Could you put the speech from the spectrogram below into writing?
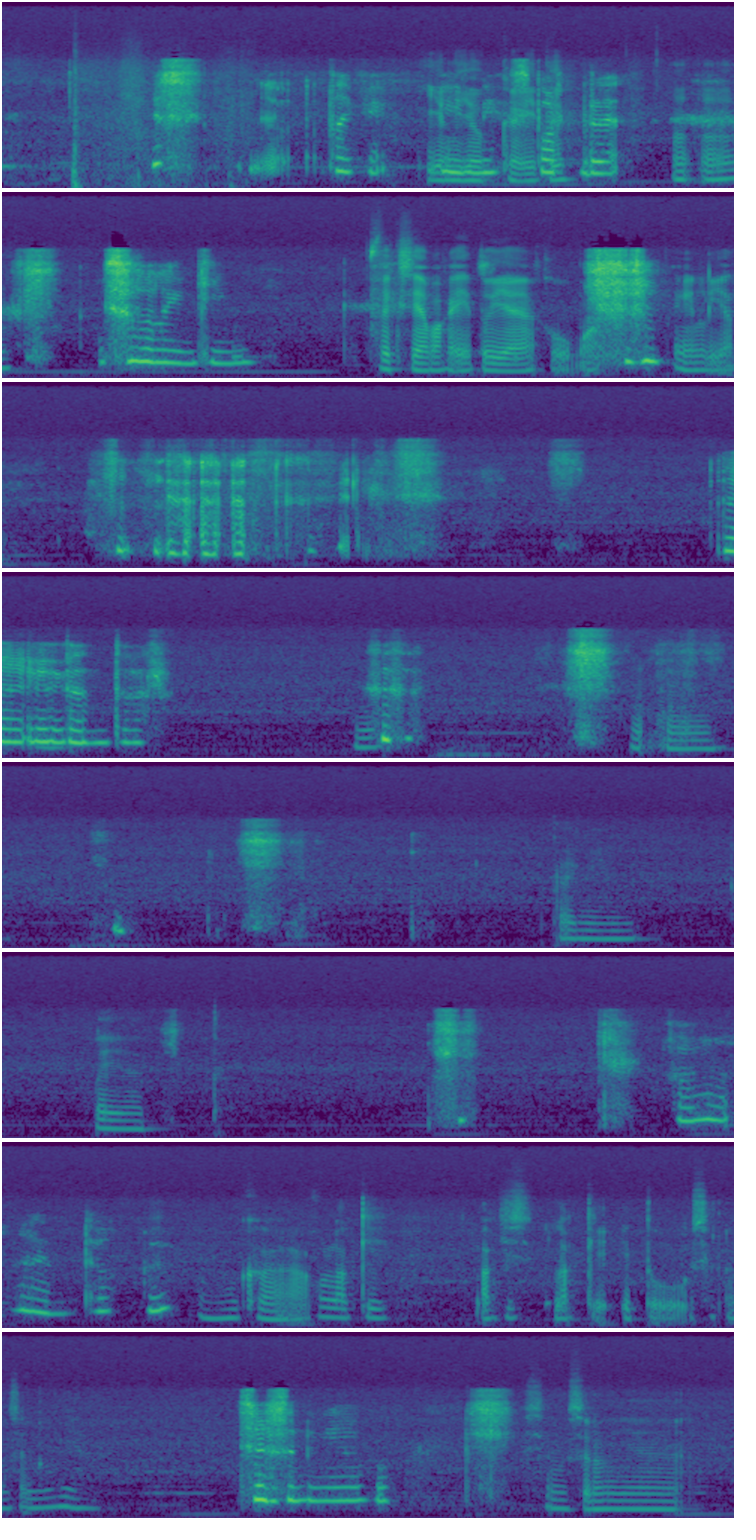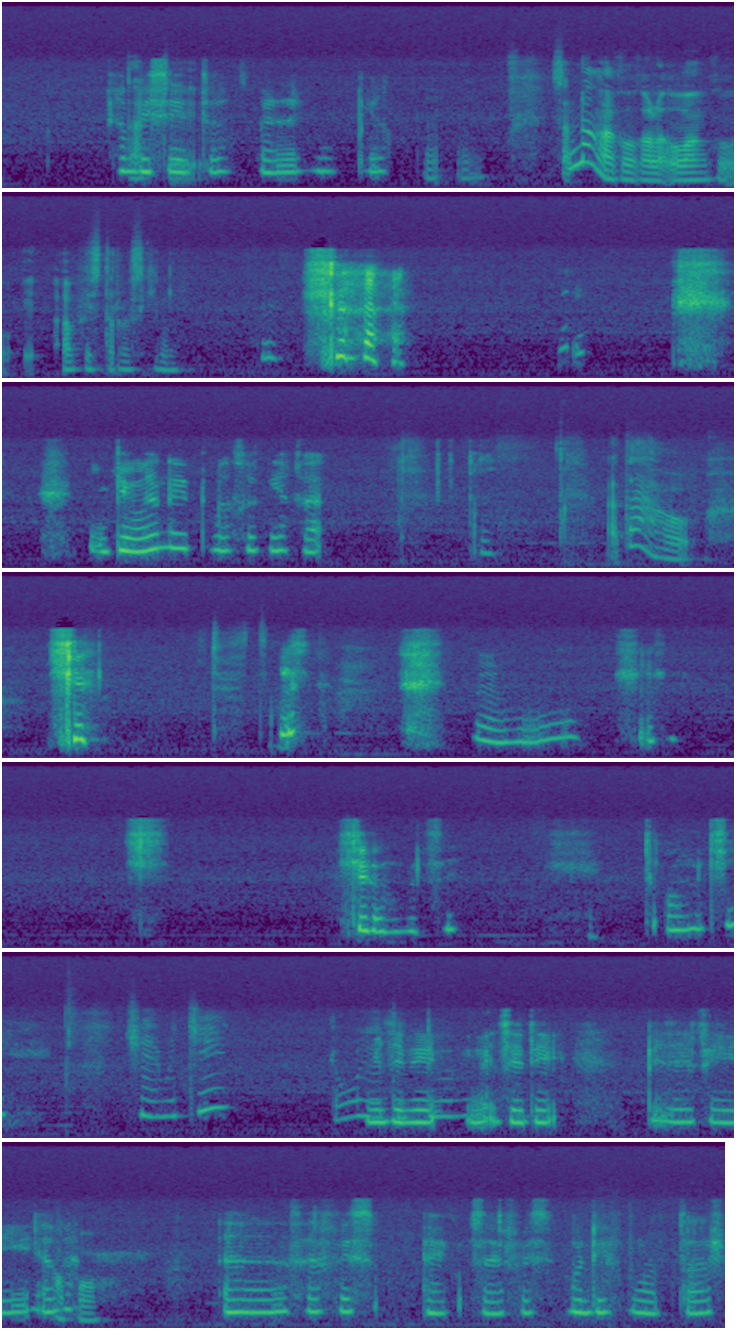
Pakai yang ini yoga itu sport bra Mm-mm. sama legging. fix ya pakai itu ya aku mau pengen lihat Naik kantor. Mm-mm. pengen lihat Kamu ngantuk? Hmm? enggak aku lagi lagi lagi itu senang senangnya Senengnya apa? senang senangnya Habis Tadi- itu bener mobil. senang aku kalau uangku habis terus gini Gimana itu maksudnya kak? nggak tahu Hmm. Coba sih. Nggak jadi nggak jadi nggak jadi apa? apa eh servis eh kok servis modif motor.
